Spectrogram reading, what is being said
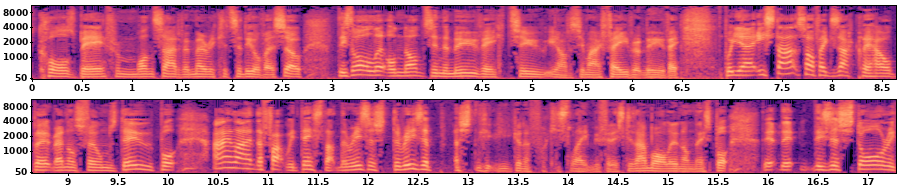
Coors beer from one side of America to the other. So there's all little nods in the movie to, you know, obviously my favourite movie. But yeah, he starts off exactly how Burt Reynolds films do. But I like the fact with this that there is a there is a, a you're gonna fucking slate me for this because I'm all in on this. But th- th- there's a story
